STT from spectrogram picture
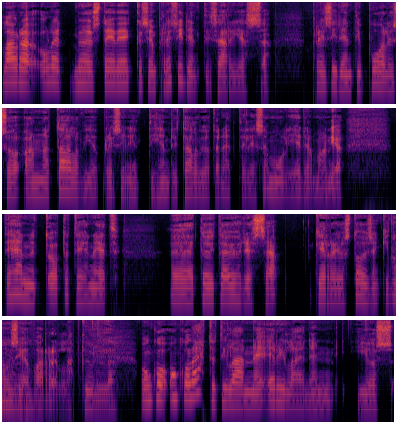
Laura, olet myös TV1 presidenttisarjassa presidenttipuoliso Anna Talvio, presidentti Henri Talviota näyttelee Samuli Edelman. Ja tehän nyt olette tehneet töitä yhdessä kerran jos toisenkin vuosien mm, varrella. Kyllä. Onko, onko lähtötilanne erilainen, jos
